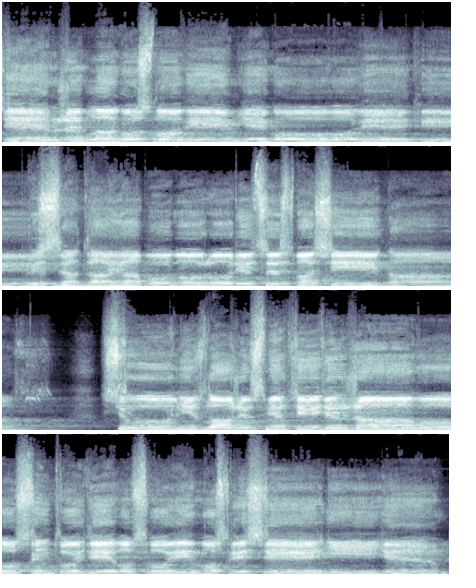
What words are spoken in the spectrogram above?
тем же благословим Его веки. Пресвятая Богородице, спаси нас. Не изложив смерти державу, Сын Твой Дева своим воскресением,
